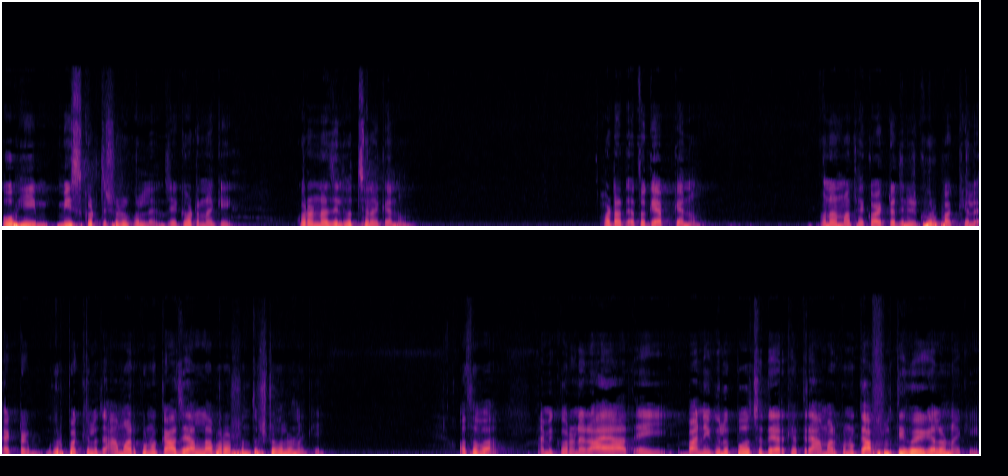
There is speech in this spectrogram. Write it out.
ওহি মিস করতে শুরু করলেন যে, ঘটনা কি? কোরআন নাজিল হচ্ছে না কেন? হঠাৎ এত গ্যাপ কেন? ওনার মাথায় কয়েকটা জিনিস ঘুরপাক খেলো। একটা ঘুরপাক খেলো যে, আমার কোনো কাজে আল্লাহ আবার অসন্তুষ্ট হলো নাকি? অথবা আমি কোরআনের আয়াত, এই বাণীগুলো পৌঁছে দেওয়ার ক্ষেত্রে আমার কোনো গাফলতি হয়ে গেল নাকি?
